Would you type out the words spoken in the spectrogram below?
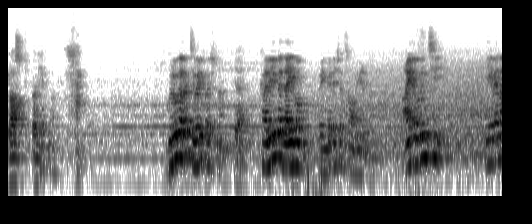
లాస్ట్ ఓకే గురువుగారు చివరి ప్రశ్న. కలియుగ దైవం వెంకటేశ్వర స్వామి అంట ఆయన గురించి ఏవైనా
